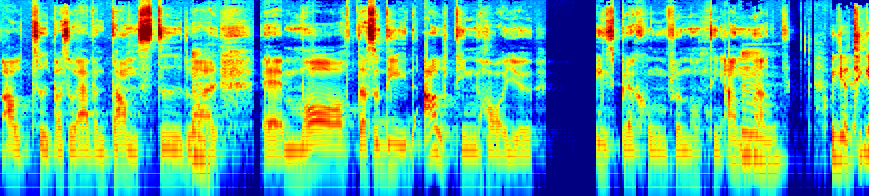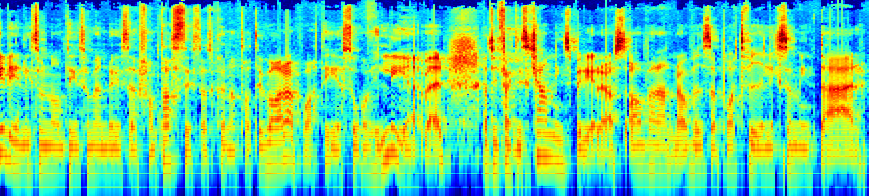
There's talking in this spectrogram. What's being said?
allt typ, alltså även dansstilar, mm. eh, mat. Alltså det, allting har ju inspiration från någonting annat. Mm. Och jag tycker det är liksom någonting som ändå är så fantastiskt att kunna ta tillvara på. Att det är så vi lever. Att vi faktiskt mm. kan inspirera oss av varandra och visa på att vi liksom inte är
